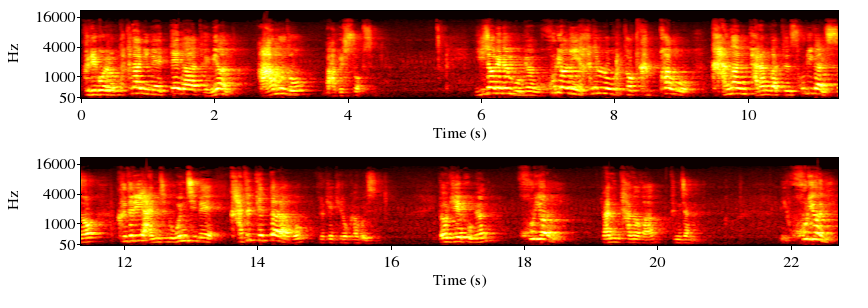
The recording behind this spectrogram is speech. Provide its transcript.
그리고 여러분 하나님의 때가 되면 아무도 막을 수 없습니다. 이전에는 보면 호련히 하늘로부터 급하고 강한 바람 같은 소리가 있어 그들이 앉은 온 집에 가득했다라고 이렇게 기록하고 있습니다. 여기에 보면 호련이 라는 단어가 등장합니다. 이 호련이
